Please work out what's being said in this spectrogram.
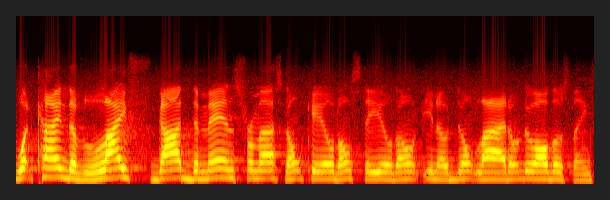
what kind of life God demands from us. Don't kill, don't steal, don't, you know, don't lie, don't do all those things.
